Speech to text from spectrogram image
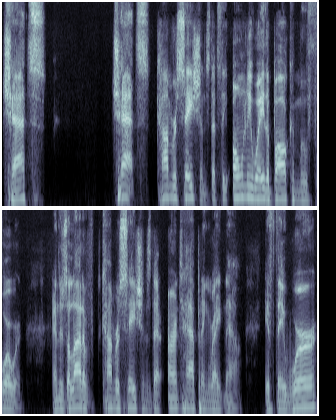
chats, chats, conversations. That's the only way the ball can move forward. And there's a lot of conversations that aren't happening right now. If they were,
